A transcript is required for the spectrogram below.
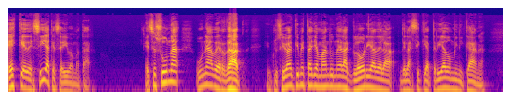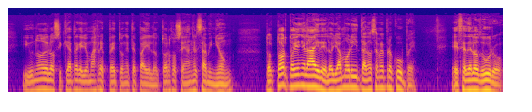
es que decía que se iba a matar. Esa es una, una verdad. Inclusive aquí me está llamando una de las glorias de la, de la psiquiatría dominicana y uno de los psiquiatras que yo más respeto en este país, el doctor José Ángel Sabiñón. Doctor, estoy en el aire, lo llamo ahorita, no se me preocupe. Ese de lo duro,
